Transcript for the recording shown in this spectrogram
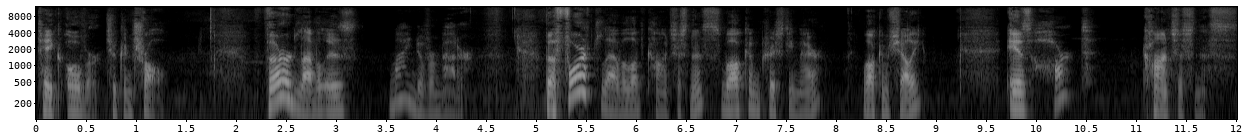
take over, to control. Third level is mind over matter. The fourth level of consciousness, welcome Christy Mayer, welcome Shelley, is heart consciousness.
